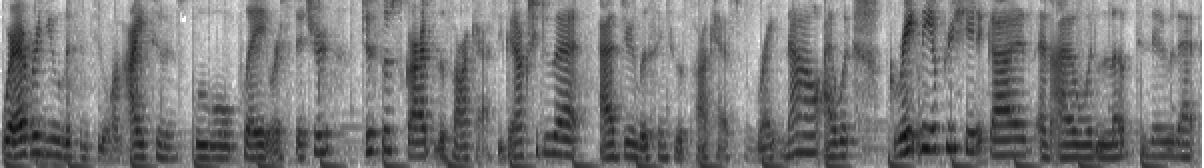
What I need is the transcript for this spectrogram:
Wherever you listen to on iTunes, Google Play, or Stitcher, just subscribe to the podcast. You can actually do that as you're listening to the podcast right now. I would greatly appreciate it, guys, and I would love to know that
